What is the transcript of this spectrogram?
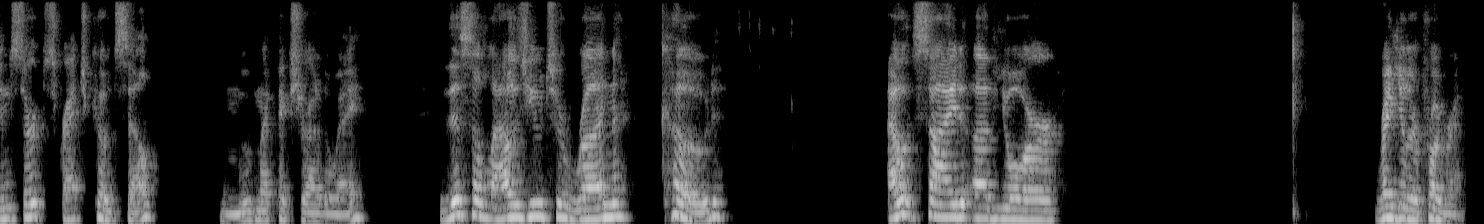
insert scratch code cell, move my picture out of the way. This allows you to run code outside of your regular program.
